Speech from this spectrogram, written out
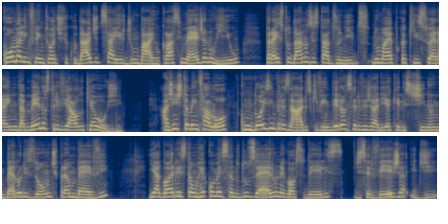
como ela enfrentou a dificuldade de sair de um bairro classe média no Rio para estudar nos Estados Unidos, numa época que isso era ainda menos trivial do que é hoje. A gente também falou com dois empresários que venderam a cervejaria que eles tinham em Belo Horizonte para Ambev e agora eles estão recomeçando do zero o negócio deles, de cerveja e de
